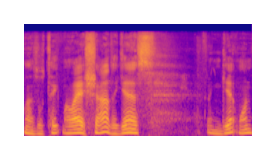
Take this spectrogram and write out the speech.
Might as well take my last shot, I guess, if I can get one.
